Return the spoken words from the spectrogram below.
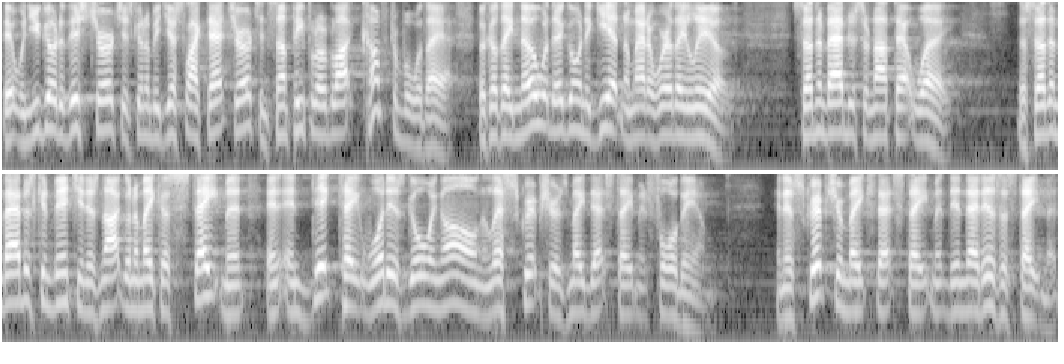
that when you go to this church, it's going to be just like that church. And some people are not comfortable with that because they know what they're going to get no matter where they live. Southern Baptists are not that way. The Southern Baptist Convention is not going to make a statement and, and dictate what is going on unless Scripture has made that statement for them. And if Scripture makes that statement, then that is a statement.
